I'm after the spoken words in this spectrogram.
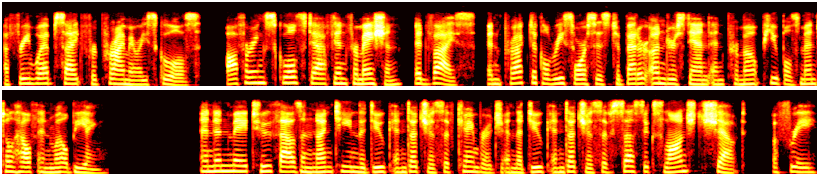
a free website for primary schools, offering school staff information, advice, and practical resources to better understand and promote pupils' mental health and well-being. And in May 2019 the Duke and Duchess of Cambridge and the Duke and Duchess of Sussex launched Shout, a free,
